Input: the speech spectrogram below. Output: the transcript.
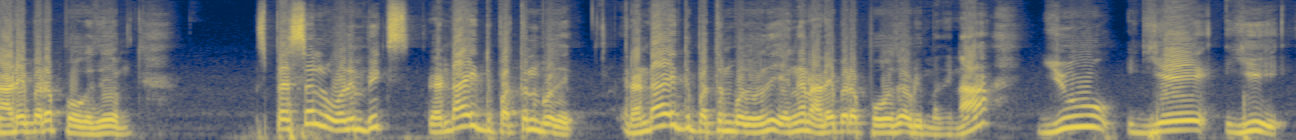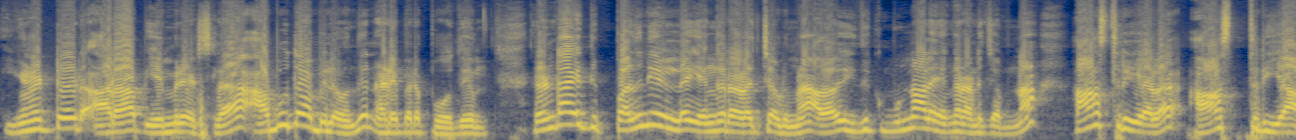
நடைபெற போகுது. ஸ்பெஷல் ஒலிம்பிக்ஸ் ரெண்டாயிரத்தி பத்தொன்பது ரெண்டாயிரத்தி பத்தொன்பது வந்து எங்கே நடைபெற போகுது அப்படின்னு பார்த்தீங்கன்னா யுஏஇ யுனைடெட் அரப் எமிரேட்ஸில் அபுதாபியில் வந்து நடைபெற போகுது ரெண்டாயிரத்தி பதினேழில் எங்கே நடந்துச்சு அப்படின்னா அதாவது இதுக்கு முன்னால் எங்கே நடந்துச்சு அப்படின்னா ஆஸ்திரியாவில் ஆஸ்திரியா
